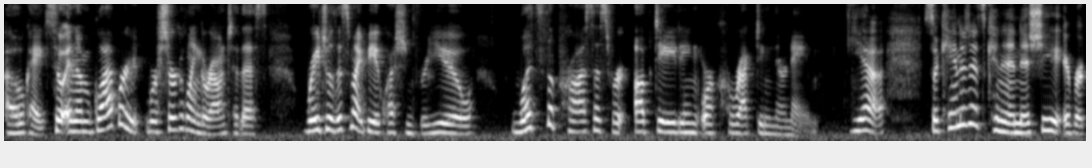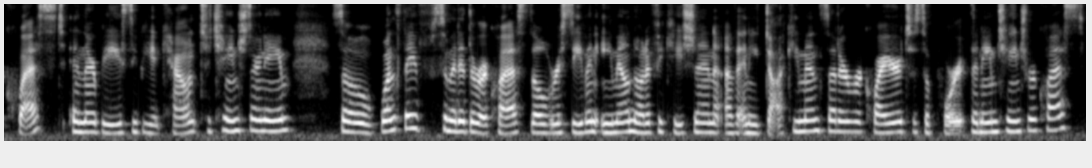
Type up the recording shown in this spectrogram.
Oh, okay, so and I'm glad we're, we're circling around to this. Rachel, this might be a question for you. What's the process for updating or correcting their name? Yeah. So candidates can initiate a request in their BACB account to change their name. So once they've submitted the request, they'll receive an email notification of any documents that are required to support the name change request.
